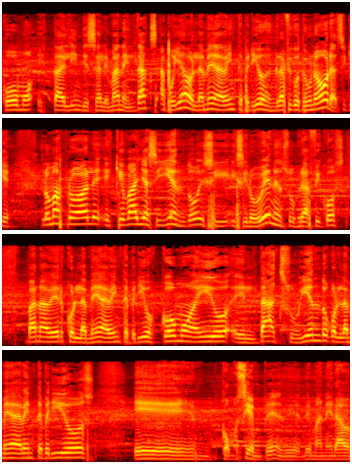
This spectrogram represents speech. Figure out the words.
cómo está el índice alemán, el DAX, apoyado en la media de 20 periodos en gráficos de una hora. Así que lo más probable es que vaya siguiendo, y si, si lo ven en sus gráficos, van a ver con la media de 20 periodos cómo ha ido el DAX subiendo con la media de 20 periodos. Eh, como siempre, de, manera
